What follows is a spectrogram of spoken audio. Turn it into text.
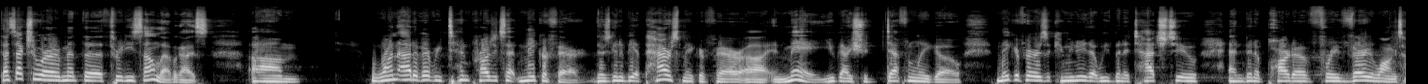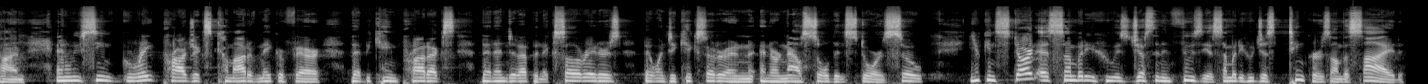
That's actually where I met the 3D Sound Lab guys. Um, one out of every 10 projects at Maker Faire. There's going to be a Paris Maker Faire uh, in May. You guys should definitely go. Maker Faire is a community that we've been attached to and been a part of for a very long time. And we've seen great projects come out of Maker Faire that became products that ended up in accelerators, that went to Kickstarter and, and are now sold in stores. So you can start as somebody who is just an enthusiast, somebody who just tinkers on the side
